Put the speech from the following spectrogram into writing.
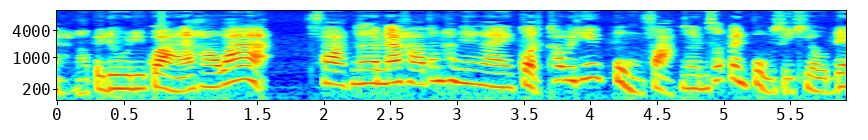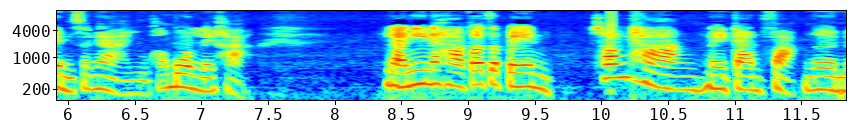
อะ เราไปดูดีกว่านะคะว่าฝากเงินนะคะ ต้องทำยังไงกดเข้าไปที่ปุ่มฝากเงิน ซึ่งเป็นปุ่มสีเขียวเด่นสง่าอยู่ข้างบนเลยค่ะ และนี่นะคะก็จะเป็นช่องทางในการฝากเงิน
